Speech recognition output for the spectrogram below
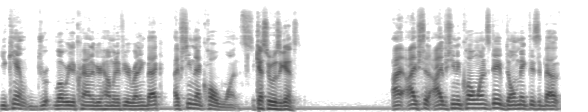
you can't dr- lower your crown of your helmet if you're a running back. I've seen that call once. Guess who it was against? I, I've said I've seen a call once, Dave. Don't make this about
